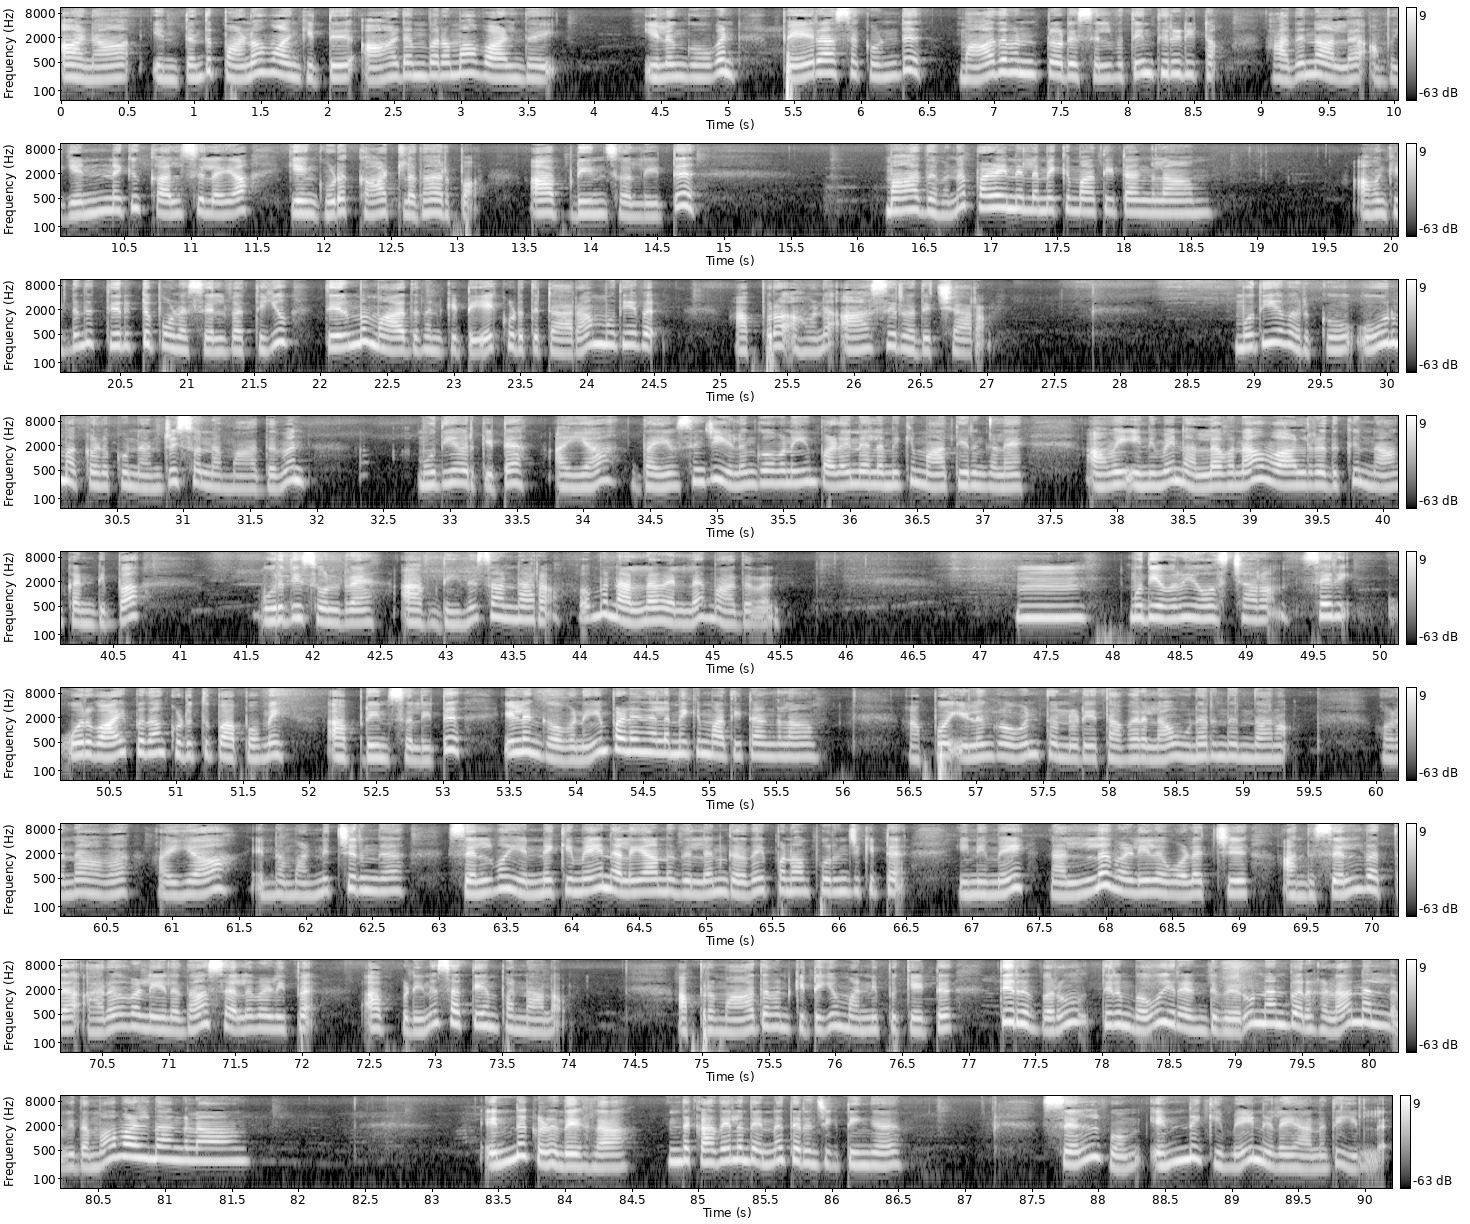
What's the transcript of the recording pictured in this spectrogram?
ஆனா என்கிட்ட பணம் வாங்கிட்டு ஆடம்பரமா வாழ்ந்த இளங்கோவன் பேராசை கொண்டு மாதவனோட செல்வத்தையும் திருடிட்டான். அதனால அவன் என்னைக்கும் கல் சிலையா என் கூட காட்டில் தான் இருப்பான் அப்படின்னு சொல்லிட்டு மாதவனை பழைய நிலைமைக்கு மாத்திட்டாங்களாம். அவன்கிட்ட இருந்து திருட்டு போன செல்வத்தையும் திரும்ப மாதவன்கிட்டயே கொடுத்துட்டாராம் முதியவர். அப்புறம் அவனை ஆசிர்வதிச்சாராம். முதியவருக்கும் ஊர் மக்களுக்கும் நன்றி சொன்ன மாதவன் முதியவர்கிட்ட ஐயா தயவு செஞ்சு இளங்கோவனையும் பழைய நிலைமைக்கு மாத்திருங்களேன். அவன் இனிமே நல்லவனா வாழ்றதுக்கு நான் கண்டிப்பா உறுதி சொல்றேன் அப்படின்னு சொன்னாராம். ரொம்ப நல்லவல்ல மாதவன். முதியவரும் யோசிச்சாராம். சரி ஒரு வாய்ப்பு தான் கொடுத்து பார்ப்போமே அப்படின்னு சொல்லிட்டு இளங்கோவனையும் பழைய நிலைமைக்கு மாத்திட்டாங்களாம். அப்போ இளங்கோவன் தன்னுடைய தவறெல்லாம் உணர்ந்திருந்தானாம். உடனே அவன் ஐயா என்னை மன்னிச்சிருங்க. செல்வம் என்னைக்குமே நிலையானது இல்லைங்கிறத இப்போ நான் புரிஞ்சுக்கிட்டேன். இனிமே நல்ல வழியில் உழைச்சி அந்த செல்வத்தை அற வழியில தான் செலவழிப்பேன் அப்படின்னு சத்தியம் பண்ணானாம். அப்புறம் மாதவன் கிட்டேயும் மன்னிப்பு கேட்டு திரும்பவும் திரும்பவும் இரண்டு பேரும் நண்பர்களா நல்ல விதமாக வாழ்ந்தாங்களாம். என்ன குழந்தைகளா? இந்த கதையிலேருந்து என்ன தெரிஞ்சுக்கிட்டீங்க? செல்வம் என்றைக்குமே நிலையானது இல்லை.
